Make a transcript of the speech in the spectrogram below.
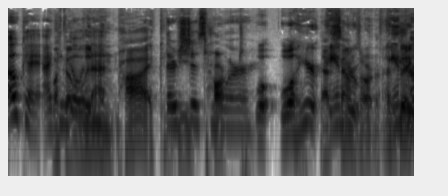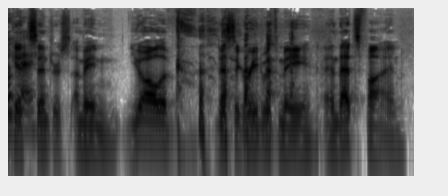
Okay, I like can a go with lemon that. pie could There's be just tart. more. well, well, here That Andrew, sounds artificial. I think Okay. it's interesting. I mean, you all have disagreed with me, and that's fine.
